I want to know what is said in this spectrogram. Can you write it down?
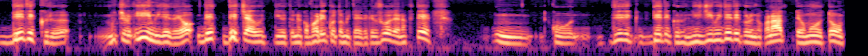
出てくる。もちろんいい意味でだよ。で、出ちゃうって言うとなんか悪いことみたいだけど、そうじゃなくて、うん、こう、出て、出てくる、滲み出てくるのかなって思うと、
